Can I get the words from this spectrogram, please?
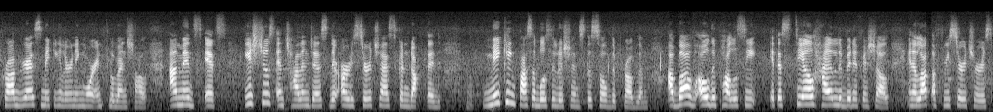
progress making learning more influential. Amidst its issues and challenges, there are researches conducted making possible solutions to solve the problem. Above all the policy, it is still highly beneficial, and a lot of researchers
